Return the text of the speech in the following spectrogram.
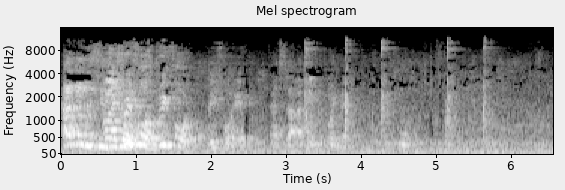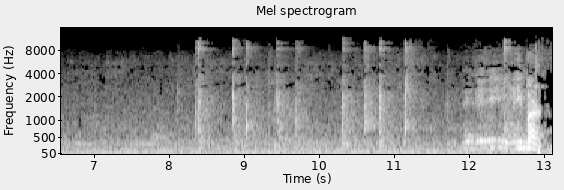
I know this is All right, three, four, three, four, three, four. Here, that's uh, I take the point back. Come on. They, they, they, you know, He burnt.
